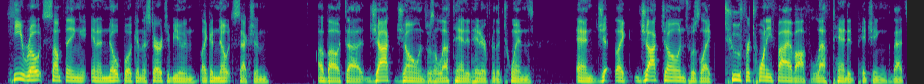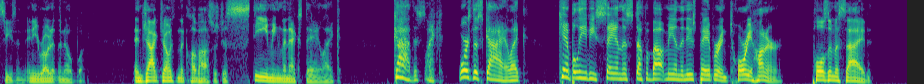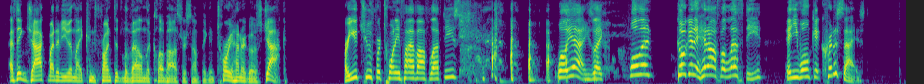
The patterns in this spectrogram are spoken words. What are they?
He wrote something in a notebook in the Star Tribune, like a notes section, about uh, Jacque Jones was a left-handed hitter for the Twins, and J- like Jacque Jones was like two for twenty-five off left-handed pitching that season, and he wrote it in the notebook. And Jacque Jones in the clubhouse was just steaming the next day, like, God, this like, where's this guy? Like, can't believe he's saying this stuff about me in the newspaper. And Torii Hunter pulls him aside. I think Jacque might have even like confronted Lavelle in the clubhouse or something. And Torii Hunter goes, Jacque, are you two for 25 off lefties? well, yeah. He's like, well, then go get a hit off a lefty and you won't get criticized.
